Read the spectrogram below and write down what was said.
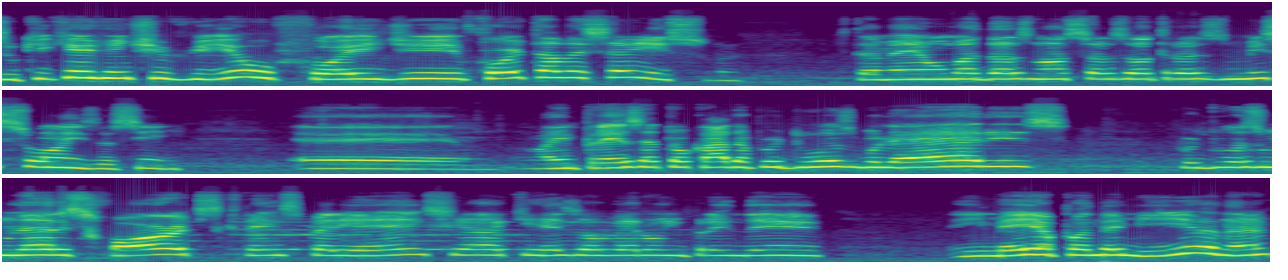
o que, que a gente viu foi de fortalecer isso, né? Também é uma das nossas outras missões, assim. É... A empresa é tocada por duas mulheres, por duas mulheres fortes que têm experiência, que resolveram empreender em meia pandemia, né?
